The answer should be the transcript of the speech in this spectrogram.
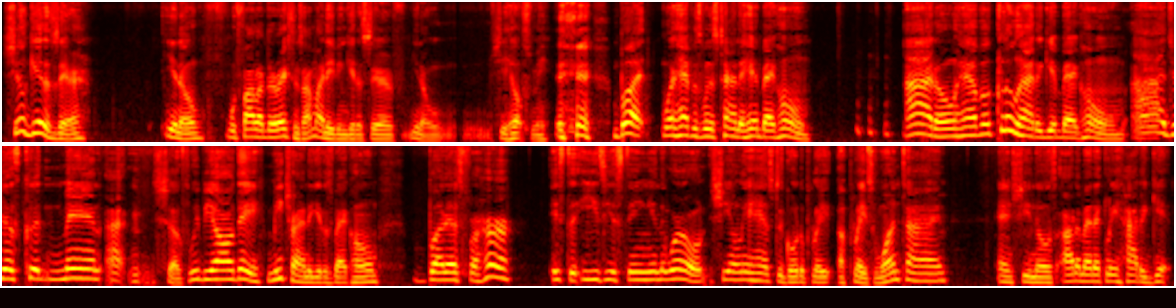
She'll get us there you know, we follow directions. I might even get us there if, you know, she helps me. but what happens when it's time to head back home? I don't have a clue how to get back home. I just couldn't, man. I, shucks, we'd be all day, me trying to get us back home. But as for her, it's the easiest thing in the world. She only has to go to play, a place one time and she knows automatically how to get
